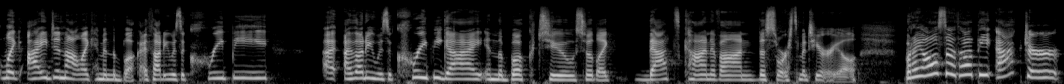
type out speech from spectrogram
Like I did not like him in the book. I thought he was a creepy I, I thought he was a creepy guy in the book too. So like that's kind of on the source material. But I also thought the actor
